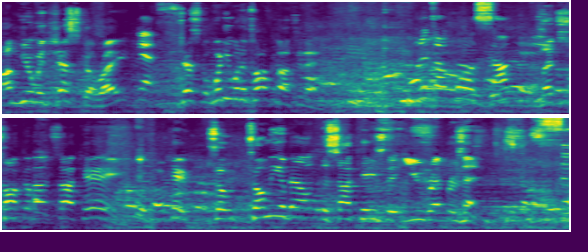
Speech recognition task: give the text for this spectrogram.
I'm here with Jessica, right? Yes. Jessica, what do you want to talk about today? I want to talk about sake. Let's talk about sake. Okay, so tell me about the sakes that you represent. So,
